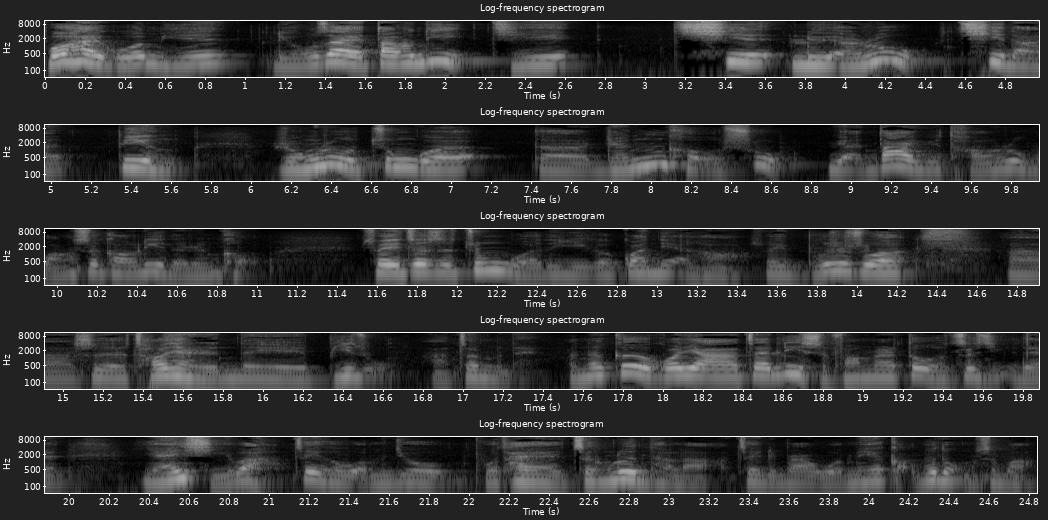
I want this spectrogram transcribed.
渤海国民留在当地及侵掠入契丹并融入中国的人口数远大于逃入王室高丽的人口。所以这是中国的一个观点哈，所以不是说，啊是朝鲜人的鼻祖啊这么的，反正各个国家在历史方面都有自己的沿袭吧，这个我们就不太争论它了，这里边我们也搞不懂是吧？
